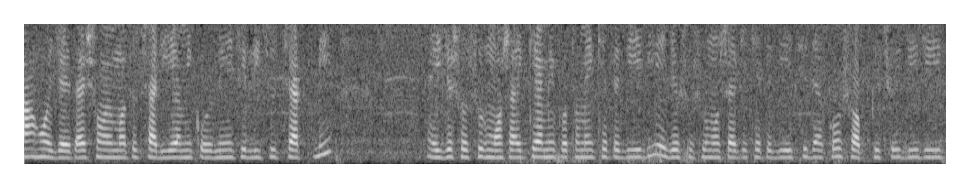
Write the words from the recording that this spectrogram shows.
না হয়ে যায়, তাই সময় মতো ছাড়িয়ে আমি করে নিয়েছি লিচুর চাটনি। এই যে শ্বশুর মশাইকে আমি প্রথমেই খেতে দিয়ে দিই, এই যে শ্বশুর মশাইকে খেতে দিয়েছি, দেখো সব কিছুই দিয়ে দিয়েছি।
